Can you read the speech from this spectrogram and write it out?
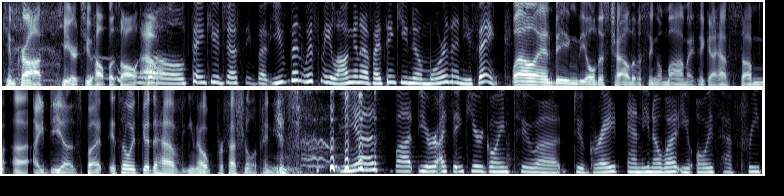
Kim Cross, here to help us all out. Well, thank you, Jesse. But you've been with me long enough. I think you know more than you think. Well, and being the oldest child of a single mom, I think I have some uh, ideas, but it's always good to have, you know, professional opinions. yes, but you're. I think you're going to uh, do great. And you know what? You always have free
